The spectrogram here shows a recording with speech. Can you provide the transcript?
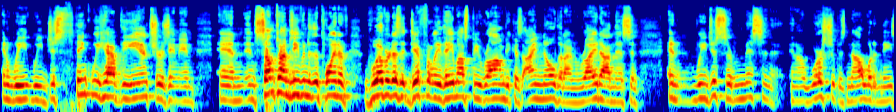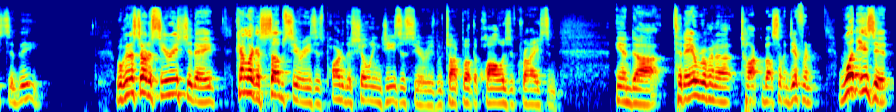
and we, we just think we have the answers and, and, and, and sometimes even to the point of whoever does it differently they must be wrong because i know that i'm right on this and, and we just are missing it and our worship is not what it needs to be. We're going to start a series today kind of like a sub-series as part of the showing jesus series. We've talked about the qualities of christ and, and uh, today we're going to talk about something different. What is it?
